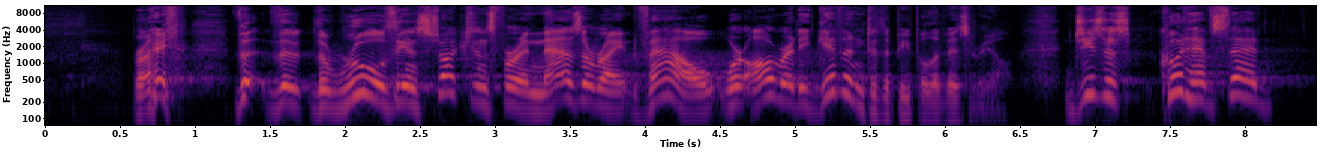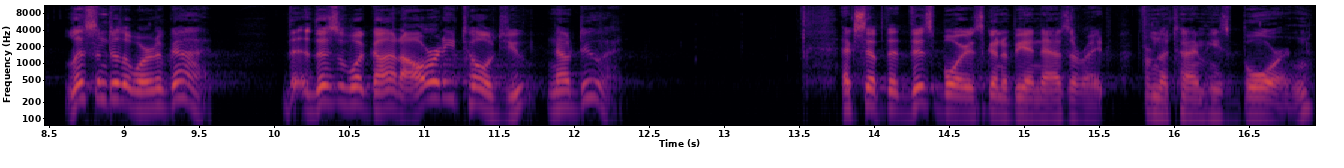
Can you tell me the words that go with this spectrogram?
right? The, the, the rules, the instructions for a Nazarite vow were already given to the people of Israel. Jesus could have said, Listen to the word of God. This is what God already told you, now do it. Except that this boy is going to be a Nazarite from the time he's born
